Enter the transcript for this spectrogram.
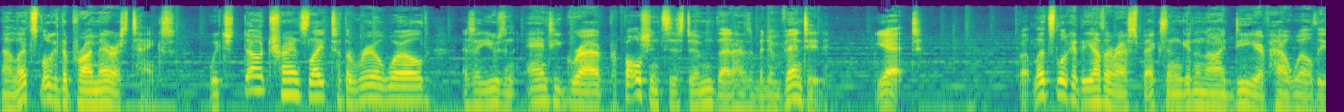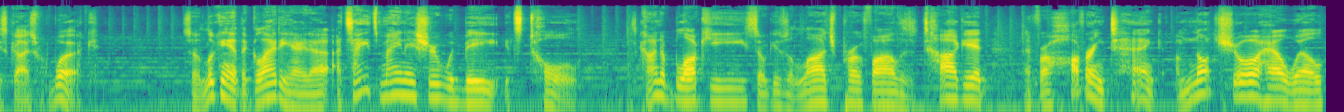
Now let's look at the Primaris tanks, which don't translate to the real world as they use an anti-grav propulsion system that hasn't been invented yet. But let's look at the other aspects and get an idea of how well these guys would work. So looking at the Gladiator, I'd say its main issue would be it's tall. It's kind of blocky, so it gives a large profile as a target, and for a hovering tank, I'm not sure how well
